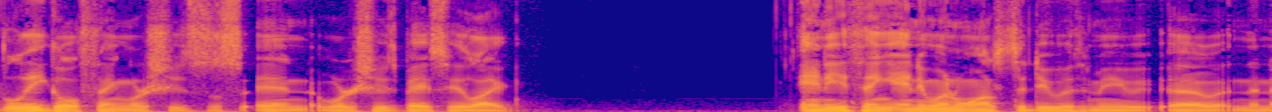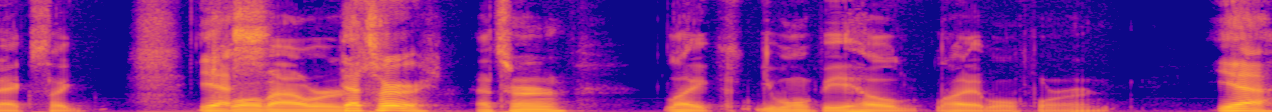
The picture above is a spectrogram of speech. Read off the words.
legal thing where she's just in where she's basically like anything anyone wants to do with me uh, in the next like yes, 12 hours. That's her. that's her like you won't be held liable for it Yeah,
